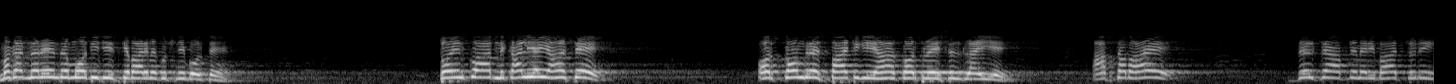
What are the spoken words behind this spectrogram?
मगर नरेंद्र मोदी जी इसके बारे में कुछ नहीं बोलते हैं। तो इनको आप निकालिए यहाँ से और कांग्रेस पार्टी की यहाँ कॉरपोरेशन लाइए। आप सब आए दिल से आपने मेरी बात सुनी।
